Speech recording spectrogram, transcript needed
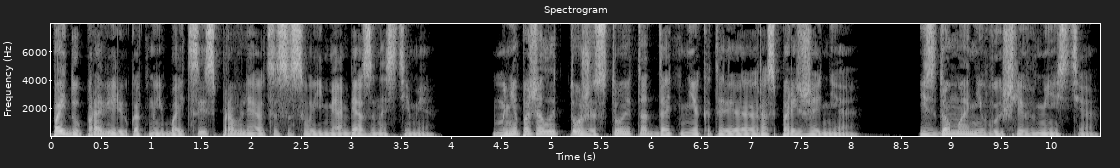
Пойду проверю, как мои бойцы справляются со своими обязанностями. Мне, пожалуй, тоже стоит отдать некоторые распоряжения. Из дома они вышли вместе.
